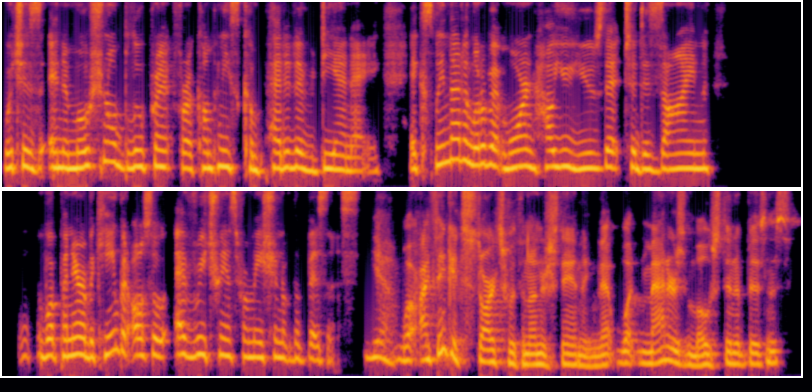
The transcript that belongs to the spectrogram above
which is an emotional blueprint for a company's competitive DNA. Explain that a little bit more and how you used it to design what Panera became, but also every transformation of the business. Yeah. Well, I think it starts with an understanding that what matters most in a business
